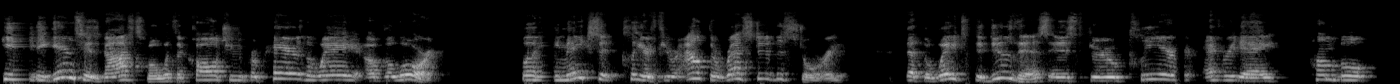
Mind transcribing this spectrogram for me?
He begins his gospel with a call to prepare the way of the Lord. But he makes it clear throughout the rest of the story that the way to do this is through clear, everyday, humble,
